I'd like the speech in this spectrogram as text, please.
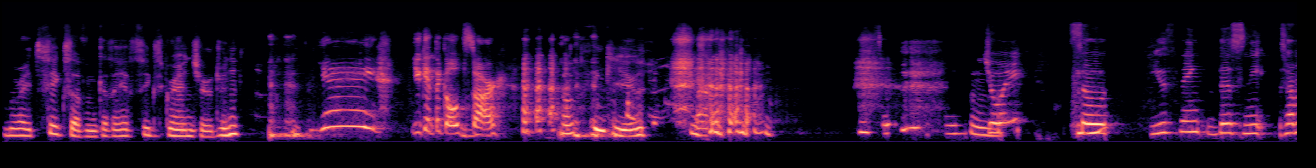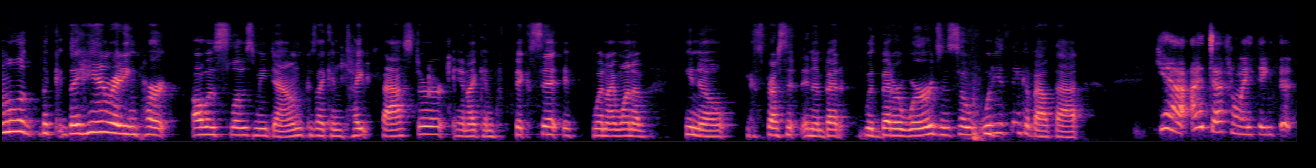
I'm going to write six of them because I have six grandchildren. Yay! You get the gold star. oh, thank you. Joy, so mm-hmm. You think this need? So I'm a little the, the handwriting part always slows me down because I can type faster and I can fix it if when I want to you know express it in a better with better words and so what do you think about that yeah i definitely think that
